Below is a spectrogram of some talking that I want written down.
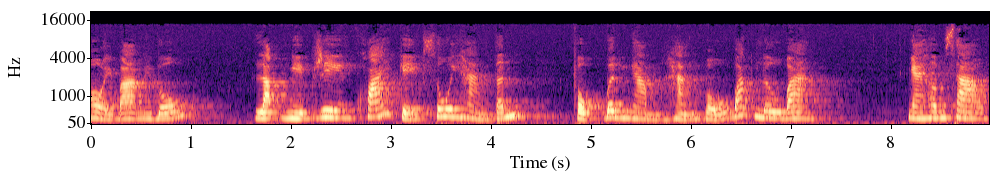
Hồi 34 Lập nghiệp riêng khoái kiệt xuôi hàng tính, Phục binh ngầm hạng vũ bắt lưu bang. Ngày hôm sau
